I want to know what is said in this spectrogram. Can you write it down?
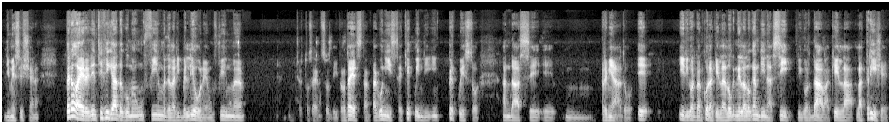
di messa in scena. Però era identificato come un film della ribellione, un film in un certo senso di protesta, antagonista, e che quindi per questo andasse eh, mh, premiato. E io ricordo ancora che la, nella locandina si ricordava che la, l'attrice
